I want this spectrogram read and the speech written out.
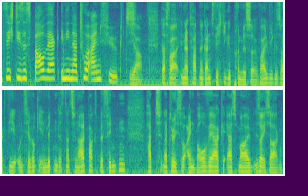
sich dieses Bauwerk in die Natur einfügt. Ja, das war in der Tat eine ganz wichtige Prämisse, weil, wie gesagt, wir uns hier wirklich inmitten des Nationalparks befinden, hat natürlich so ein Bauwerk erstmal, wie soll ich sagen,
